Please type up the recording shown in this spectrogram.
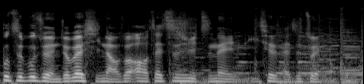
不知不觉你就被洗脑说哦，在秩序之内，一切才是最好的。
